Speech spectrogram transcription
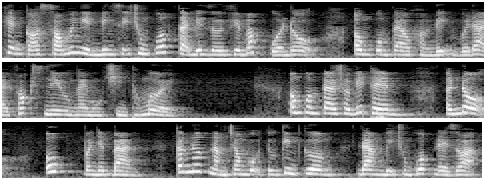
Hiện có 60.000 binh sĩ Trung Quốc tại biên giới phía Bắc của Ấn Độ, ông Pompeo khẳng định với đài Fox News ngày 9 tháng 10. Ông Pompeo cho biết thêm, Ấn Độ, Úc và Nhật Bản, các nước nằm trong bộ tứ kim cương, đang bị Trung Quốc đe dọa.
